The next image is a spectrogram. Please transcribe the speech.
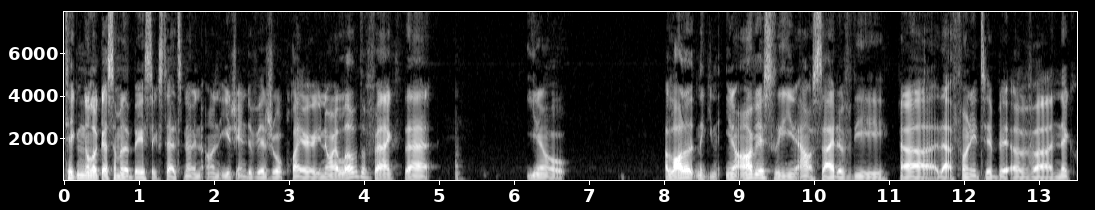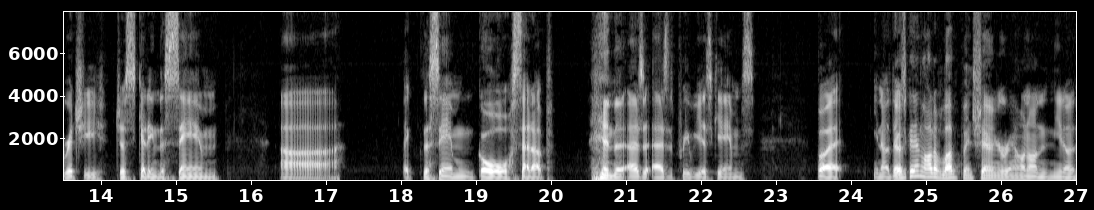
taking a look at some of the basic stats you know, on each individual player, you know, I love the fact that, you know, a lot of you know, obviously, you know, outside of the uh, that funny tidbit of uh, Nick Ritchie just getting the same, uh, like the same goal setup in the as as the previous games, but you know, there's getting a lot of love been sharing around on you know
